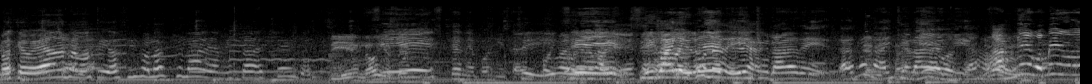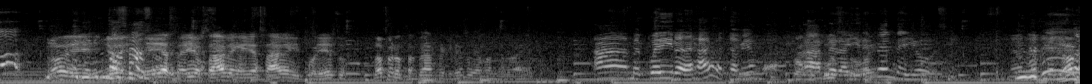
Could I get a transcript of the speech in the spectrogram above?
Para que vean, hermano, que yo sí solo chulada de amistades tengo. Sí, no, yo sé. Sí, tenés bonita. Sí, Pues, igual- sí, Sí, sí, igual sí, sí, sí. bueno, hay chulada aquí, ajá. Amigo, amigo. No, ellos, yo- ellas- ellos saben, ellas saben y por eso. No, pero tal vez al regreso ya cuando vaya. Ah, me puede ir a dejar también. Con Ah, gusto, pero ahí depende yo, sí. No, no, No,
